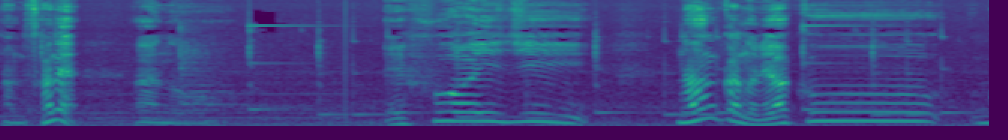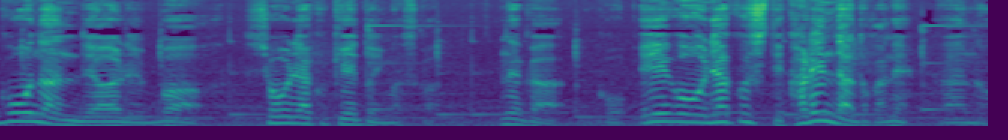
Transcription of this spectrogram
なんですかね。あの FIG なんかの略語なんであれば省略系と言いますか。なんかこう英語を略してカレンダーとかねあの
